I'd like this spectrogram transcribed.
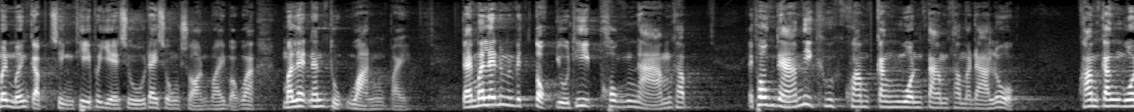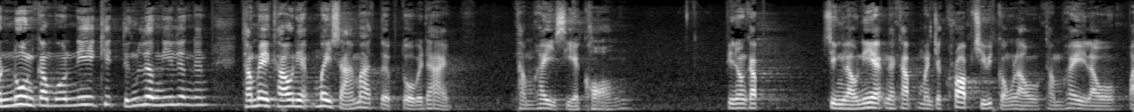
มันเหมือนกับสิ่งที่พระเยซูได้ทรงสอนไว้บอกว่าเมล็ดนั้นถูกหว่านลงไป แต่เมล็ดนั้นมันไปตกอยู่ที่พงหนามครับไอ้พงหนามนี่คือความกังวลตามธรรมดาโลก ความกังวลนู่นกังวลนี้คิดถึงเรื่องนี้เรื่องนั้นทำให้เขาเนี่ยไม่สามารถเติบโตไปได้ทำให้เสียของ พี่น้องครับ สิ่งเหล่านี้นะครับมันจะครอบชีวิตของเราทำให้เราไป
